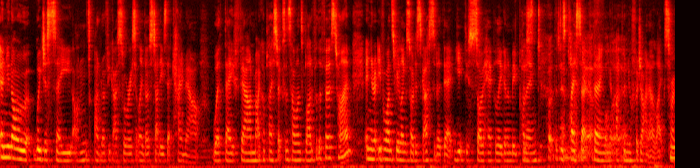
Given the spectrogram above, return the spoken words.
And you know, we just see, um, I don't know if you guys saw recently those studies that came out with they found microplastics in someone's blood for the first time. And you know, everyone's feeling so disgusted at that, yet they're so happily going to be putting put this plastic thing up in your vagina. Like, so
